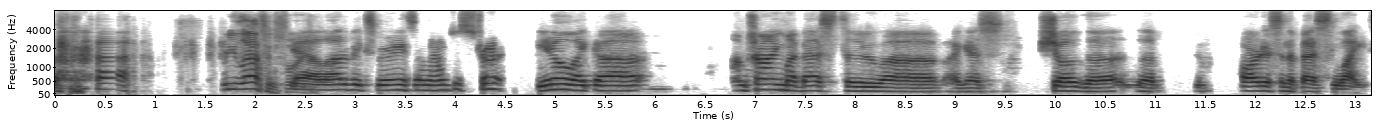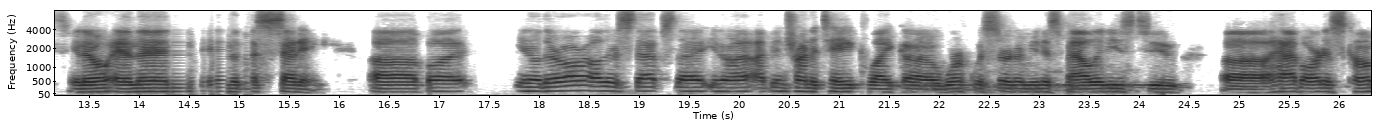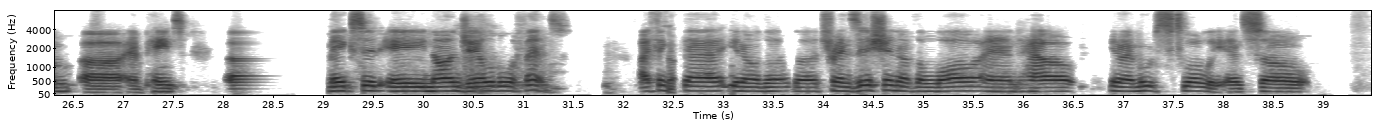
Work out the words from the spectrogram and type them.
What are you laughing for? yeah, a lot of experience. I mean, I'm just trying, you know, like uh, I'm trying my best to, uh, I guess, show the the artist in the best light, you know, and then in the best setting. Uh, but you know, there are other steps that you know I, I've been trying to take, like uh, work with certain municipalities to uh, have artists come uh, and paint. Uh, makes it a non-jailable offense. I think that you know the the transition of the law and how you know it moves slowly, and so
